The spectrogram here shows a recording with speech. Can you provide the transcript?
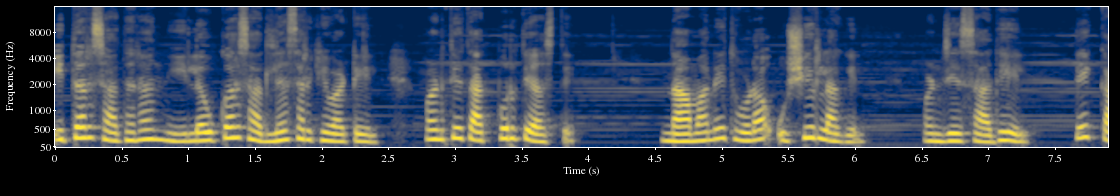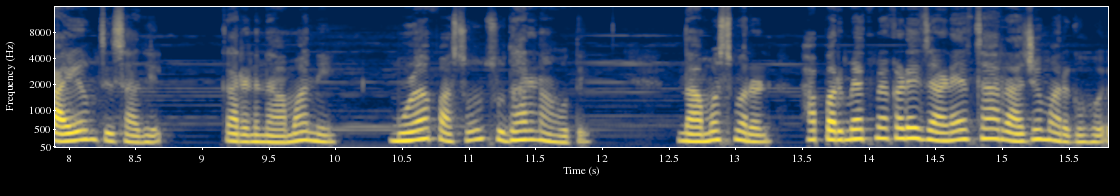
इतर साधनांनी लवकर साधल्यासारखे वाटेल पण ते तात्पुरते असते. नामाने थोडा उशीर लागेल पण जे साधेल ते कायमचे साधेल कारण नामाने मुळापासून सुधारणा होते. नामस्मरण हा परमात्म्याकडे जाण्याचा राजमार्ग होय.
